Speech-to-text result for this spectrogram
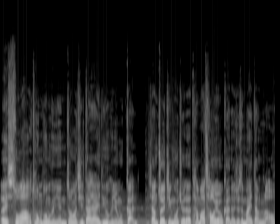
而且说到通膨很严重啊，其实大家一定很有感。像最近我觉得他妈超有感的就是麦当劳，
